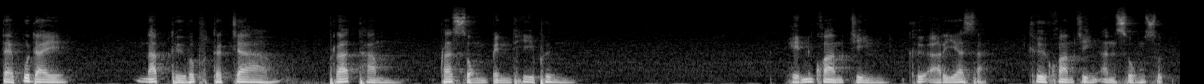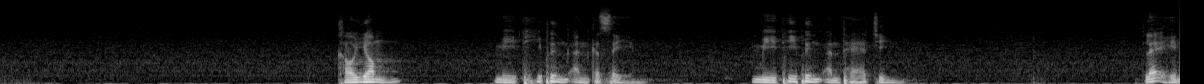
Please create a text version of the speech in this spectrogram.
แต่ผู้ใดนับถือพระพุทธเจ้า พระธรรม พระสงฆ์เป็นที่พึ่ง เห็นความจริงคืออริยสัจคือความจริงอันสูงสุด เขาย่อมมีที่พึ่งอันเกษม มีที่พึ่งอันแท้จริง และเห็น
